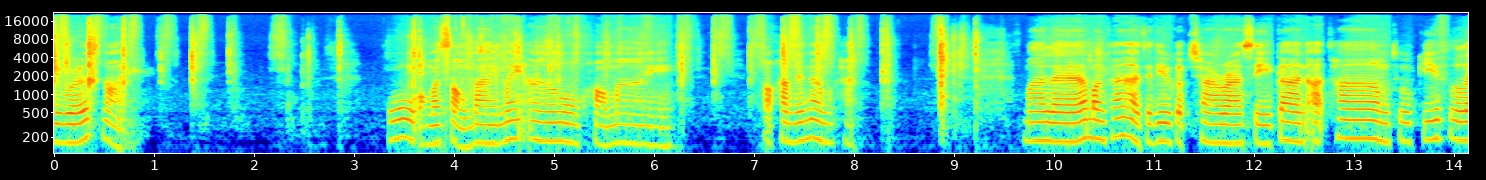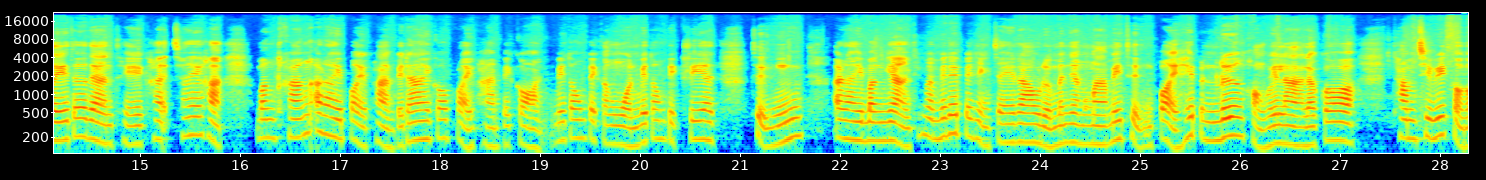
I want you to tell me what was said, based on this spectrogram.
Universe หน่อยอู้ออกมาสองใบไม่เอาขอไม่ขอคำแนะนำค่ะ มาแล้วบางท่านอาจจะดีลกับชาวราศีกัน a time to give later than take ค่ะใช่ค่ะ บางครั้งอะไรปล่อยผ่านไปได้ก็ปล่อยผ่านไปก่อน ไม่ต้องไปกังวลไม่ต้องไปเครียด ถึงอะไรบางอย่างที่มันไม่ได้เป็นอย่างใจเรา หรือมันยังมาไม่ถึงปล่อยให้เป็นเรื่องของเวลา แล้วก็ทำชีวิตของ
